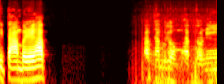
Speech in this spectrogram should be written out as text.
ติดตามไปเลยครับ ครับท่านผู้ชมครับตอนนี้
